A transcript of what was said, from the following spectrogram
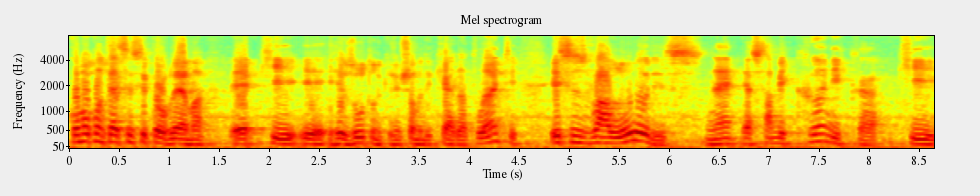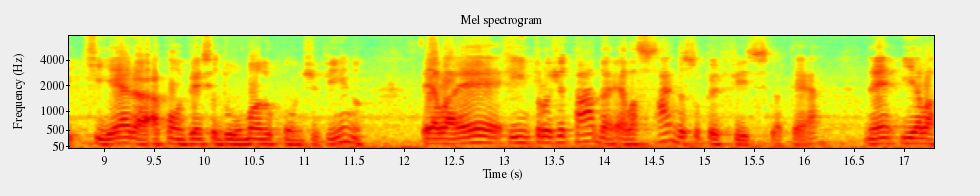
Como acontece esse problema é, que é, resulta no que a gente chama de queda atlante, esses valores, né, essa mecânica que, que era a convivência do humano com o divino, ela é introjetada, ela sai da superfície da Terra, né, e ela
